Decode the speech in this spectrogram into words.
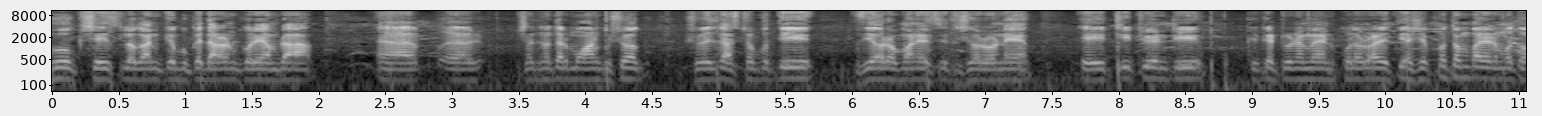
হোক সেই স্লোগানকে বুকে ধারণ করে আমরা স্বাধীনতার মহান ঘোষক শহীদ রাষ্ট্রপতি জিয়াউর রহমানের স্মৃতিস্মরণে এই টি টোয়েন্টি ক্রিকেট টুর্নামেন্ট কোলার ইতিহাসে প্রথমবারের মতো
